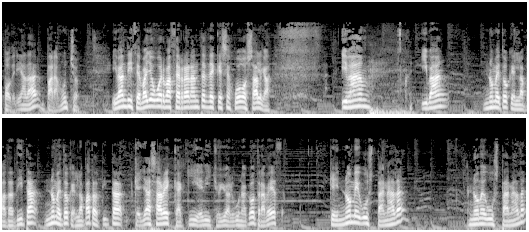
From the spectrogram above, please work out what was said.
Podría dar para mucho. Iván dice, BioWare va a cerrar antes de que ese juego salga. Iván, Iván, no me toques la patatita, no me toques la patatita, que ya sabes que aquí he dicho yo alguna que otra vez, que no me gusta nada, no me gusta nada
